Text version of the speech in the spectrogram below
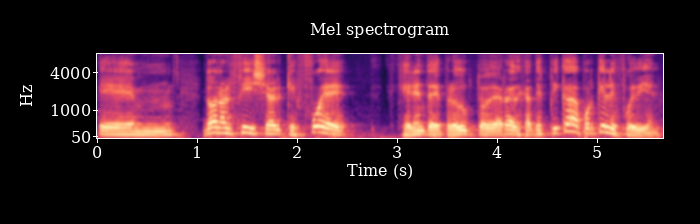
Em, Donald Fisher, que fue gerente de producto de Red Hat, explicaba por qué le fue bien.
